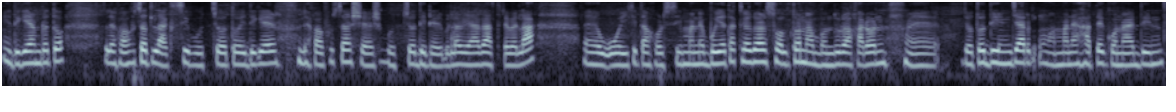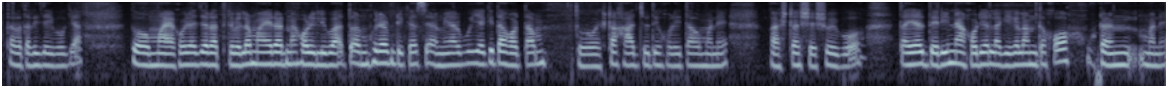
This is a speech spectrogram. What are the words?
এদিকে আমরা তো লেফা ফুচাত লাগছি বুঝছ, তো এদিকে লেফা ফুচা শেষ বুঝছ দিনের বেলা আর রাত্রেবেলা ওই কিতা করছি মানে বইয়া থাকলে তো আর চলতো না বন্ধুরা কারণ যত দিন যার মানে হাতে গোনার দিন, তাড়াতাড়ি যাইব গিয়া তো মায়া কইরা যে রাত্রেবেলা মায়ের রান্না করে লিবা, তো আমি কইলাম, ঠিক আছে, আমি আর বইয়া কিতা করতাম তো একটা হাত যদি করি তাও মানে কাজটা শেষ হইব। তাই আর দেরি না করিয়া লাগি গেলাম দেখো, উঠান মানে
